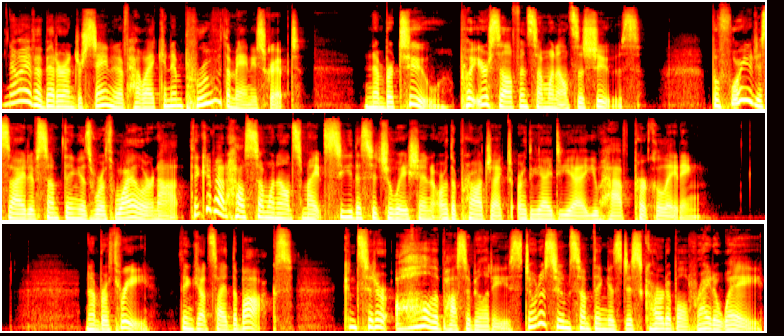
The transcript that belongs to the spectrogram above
now I have a better understanding of how I can improve the manuscript. Number two, put yourself in someone else's shoes. Before you decide if something is worthwhile or not, think about how someone else might see the situation or the project or the idea you have percolating. Number three, think outside the box. Consider all the possibilities. Don't assume something is discardable right away.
